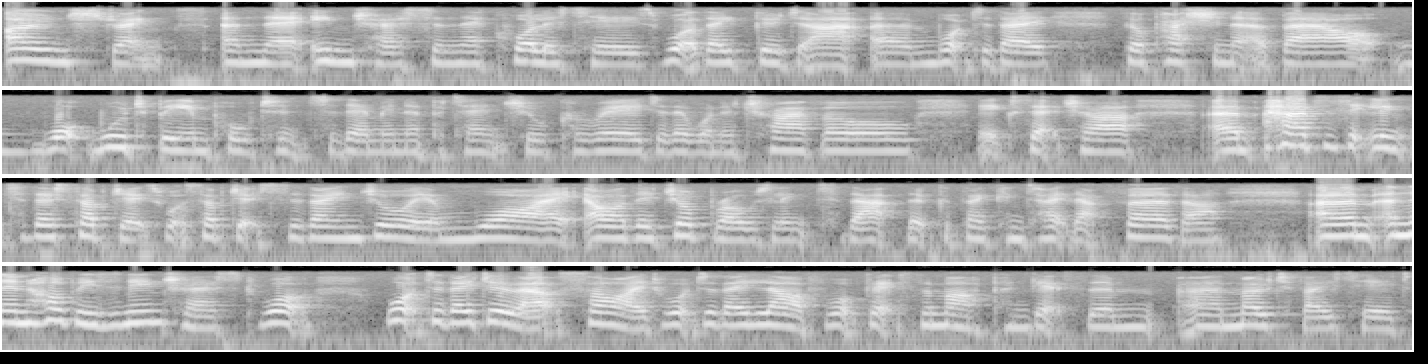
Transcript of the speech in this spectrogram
own strengths and their interests and their qualities. What are they good at? Um, what do they feel passionate about? What would be important to them in a potential career? Do they want to travel etc um, how does it link to their subjects? What subjects do they enjoy and why? Are their job roles linked to that that they can take that further? Um, and then hobbies and interest what what do they do outside? What do they love? What gets them up and gets them uh, motivated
